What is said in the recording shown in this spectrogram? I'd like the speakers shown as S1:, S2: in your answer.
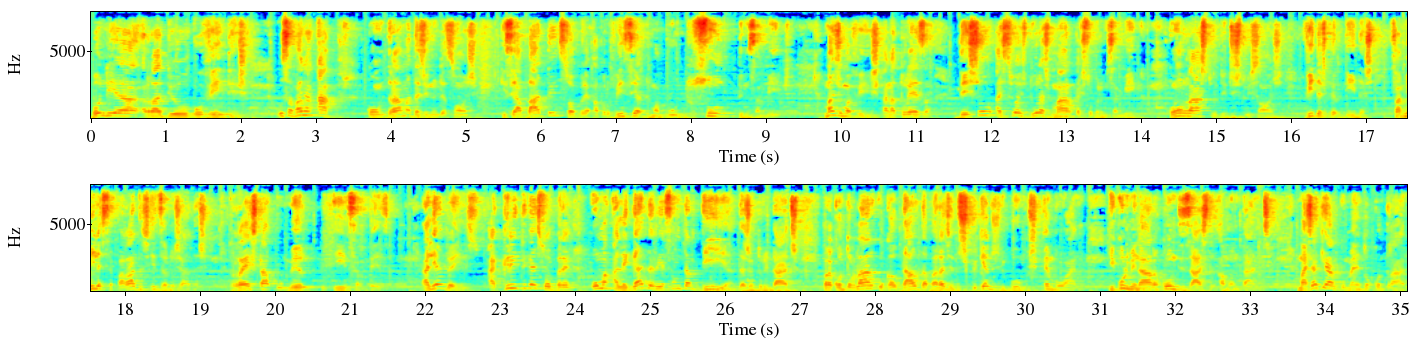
S1: Bom dia, rádio ouvintes. O Savana abre com o drama das inundações que se abatem sobre a província de Maputo, sul de Moçambique. Mais uma vez, a natureza deixou as suas duras marcas sobre Moçambique, com um rastro de destruições, vidas perdidas, famílias separadas e desalojadas. Resta o medo e incerteza. Aliado a isso, há críticas sobre uma alegada reação tardia das autoridades para controlar o caudal da barragem dos Pequenos Libumbos em Boane, que culminaram com um desastre a montante. Mas há que argumentam o contrário.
